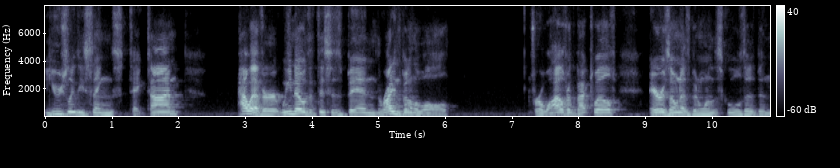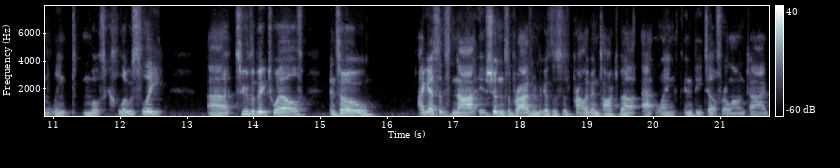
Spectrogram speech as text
Usually these things take time. However, we know that this has been the writing's been on the wall for a while for the Pac 12. Arizona has been one of the schools that have been linked most closely uh, to the Big 12. And so I guess it's not, it shouldn't surprise me because this has probably been talked about at length in detail for a long time.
